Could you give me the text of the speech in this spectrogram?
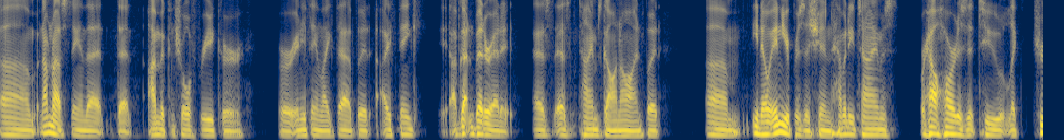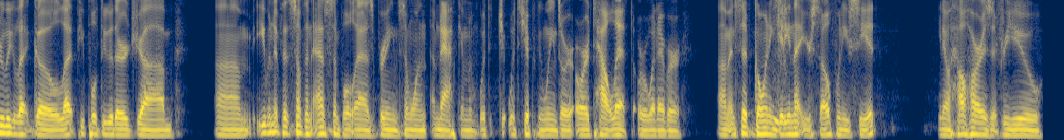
um, and I'm not saying that that I'm a control freak or or anything like that, but I think I've gotten better at it as as time's gone on. But um, you know, in your position, how many times or how hard is it to like truly let go, let people do their job, Um, even if it's something as simple as bringing someone a napkin with with chicken wings or, or a towelette or whatever, um, instead of going and getting that yourself when you see it, you know, how hard is it for you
